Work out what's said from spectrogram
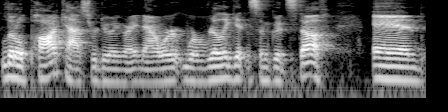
little podcast we're doing right now. We're we're really getting some good stuff. And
